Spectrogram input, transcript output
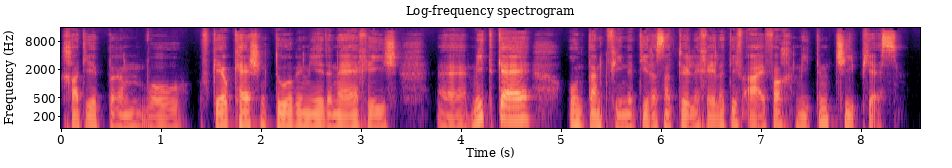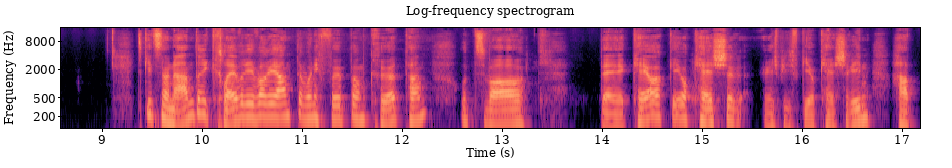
kann die jemandem, der auf Geocaching-Tour bei mir in der Nähe ist, äh, mitgeben und dann finden die das natürlich relativ einfach mit dem GPS. Jetzt gibt's noch eine andere clevere Variante, die ich von jemandem gehört habe, und zwar der Geocacher, respektive Geocacherin, hat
